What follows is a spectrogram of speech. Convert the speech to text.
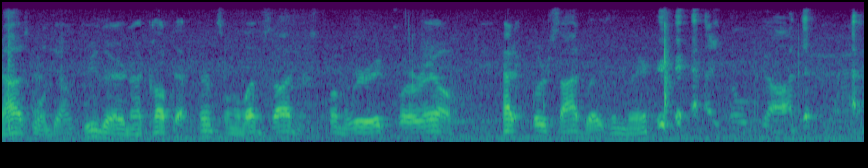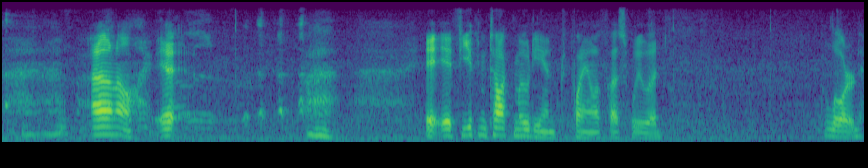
I was going down through there and I caught that fence on the left side and it spun the rear end clear around. Had it clear sideways in there. oh God. I don't know. It, i- if you can talk Moody into playing with us, we would. Lord.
